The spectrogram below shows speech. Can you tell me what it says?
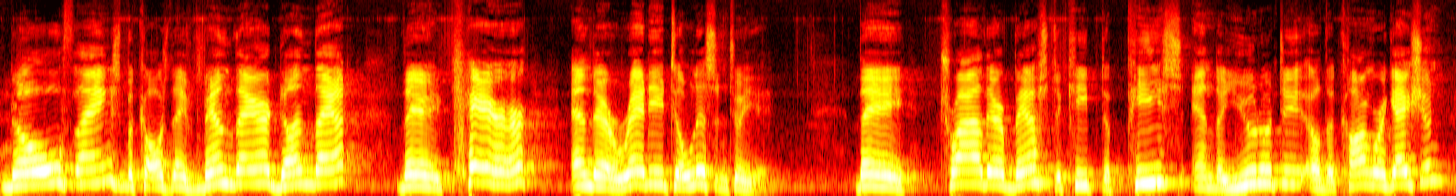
know things because they've been there, done that. They care and they're ready to listen to you. They try their best to keep the peace and the unity of the congregation,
